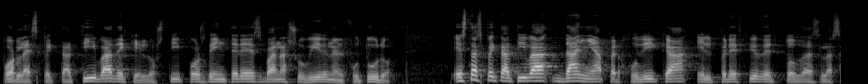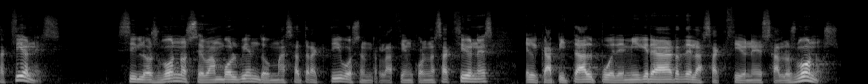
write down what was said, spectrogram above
por la expectativa de que los tipos de interés van a subir en el futuro. Esta expectativa daña, perjudica el precio de todas las acciones. Si los bonos se van volviendo más atractivos en relación con las acciones, el capital puede migrar de las acciones a los bonos.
